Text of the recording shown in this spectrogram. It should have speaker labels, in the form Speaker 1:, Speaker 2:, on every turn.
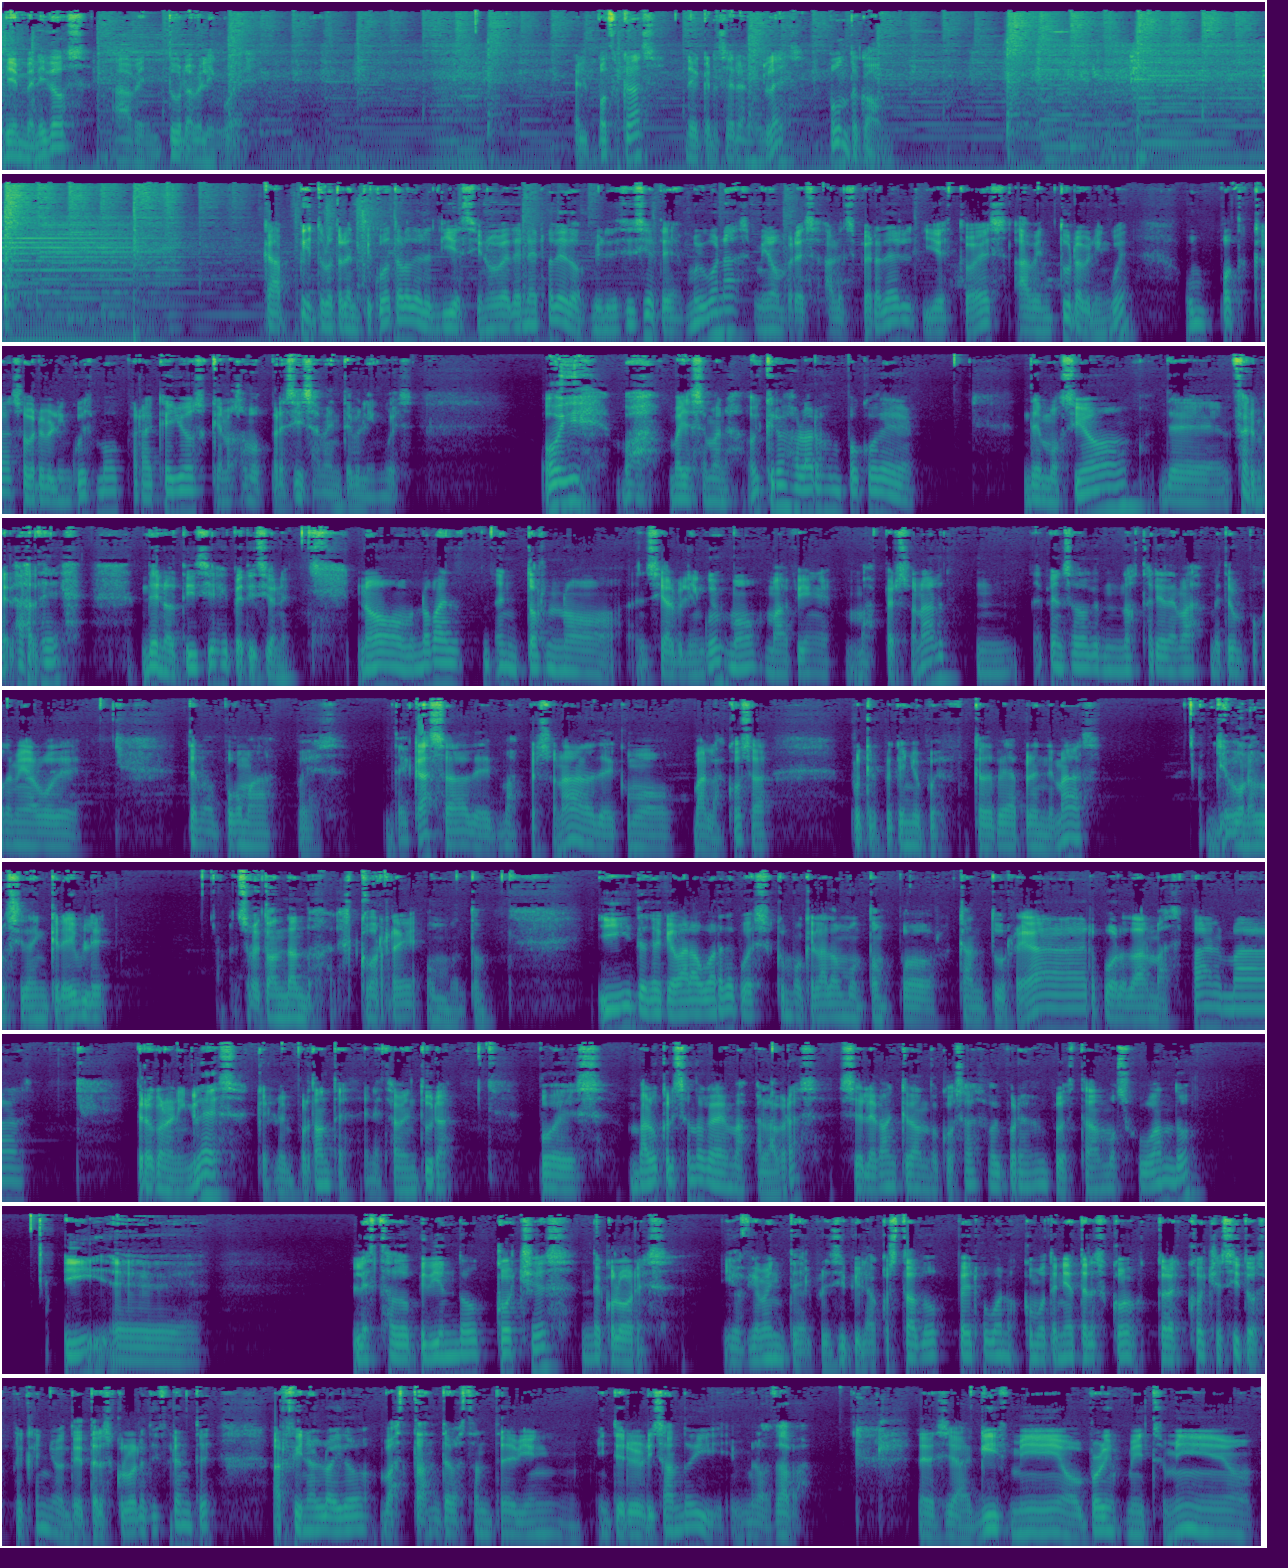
Speaker 1: Bienvenidos a Aventura Bilingüe, el podcast de crecereninglés.com. Capítulo 34 del 19 de enero de 2017. Muy buenas, mi nombre es Alex Perdel y esto es Aventura Bilingüe, un podcast sobre bilingüismo para aquellos que no somos precisamente bilingües. Hoy, vaya semana, hoy quiero hablaros un poco de, de emoción, de enfermedades, de noticias y peticiones. No, no va en, torno en sí al bilingüismo, más bien es más personal. Mm, he pensado que no estaría de más meter un poco también algo de tema un poco más, pues, de casa, de más personal, de cómo van las cosas, porque el pequeño, pues, cada vez aprende más, lleva una velocidad increíble, sobre todo andando, corre un montón. Y desde que va a la guardia, pues como que le ha dado un montón por canturrear, por dar más palmas. Pero con el inglés, que es lo importante en esta aventura, pues va localizando cada vez más palabras. Se le van quedando cosas. Hoy, por ejemplo, estábamos jugando y eh, le he estado pidiendo coches de colores. Y obviamente al principio le ha costado, pero bueno, como tenía tres, tres cochecitos pequeños de tres colores diferentes, al final lo ha ido bastante, bastante bien interiorizando y me los daba. Le decía give me o bring me to me, o,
